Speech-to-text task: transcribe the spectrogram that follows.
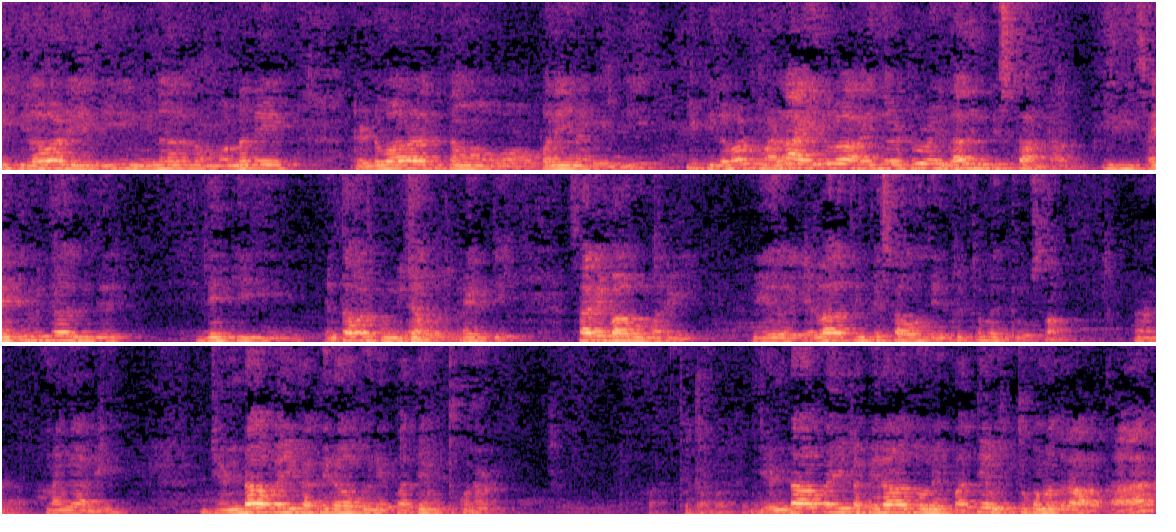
ఈ పిల్లవాడు ఏంది? నిన్న మొన్ననే రెండు వారాల క్రితం ఉపనయనమైంది ఈ పిల్లవాడు మళ్ళీ ఐదు ఐదు లడ్డూలు ఇలా తినిపిస్తా అంటాడు. ఇది సైంటిఫిక్గా దీనికి ఎంతవరకు నిజం? ఏంటి? సరే బాబు మరి ఎలా తినిపిస్తావో తినిపించో మేము చూస్తాం. అన్నాడు. అనగానే జెండాపై కపిరాజు అనే పద్యం ఎత్తుకున్నాడు. జెండాపై కపిరాజు అనే పద్యం ఎత్తుకున్న తర్వాత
